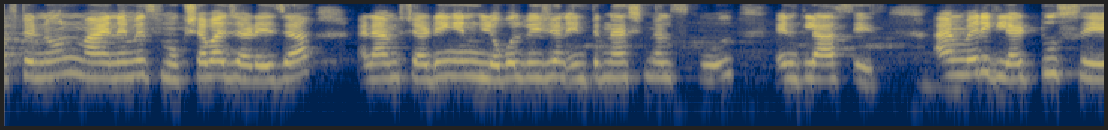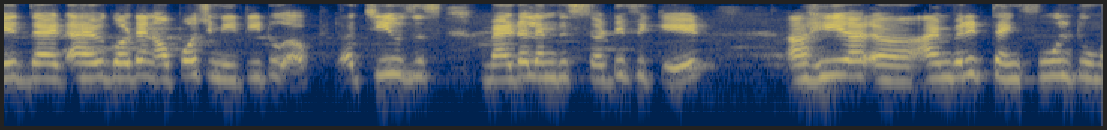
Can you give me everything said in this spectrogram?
afternoon my name is Mukshba Jadeja and I am studying in global vision international school in classes I am very glad to say that I have got an opportunity to achieve this medal and this certificate here I am very thankful to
